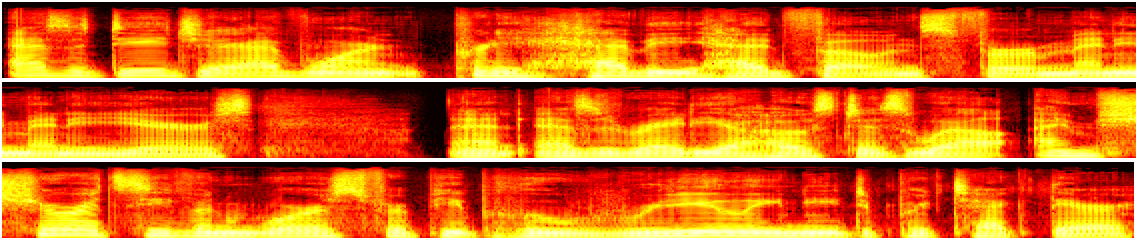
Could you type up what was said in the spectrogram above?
as a DJ, I've worn pretty heavy headphones for many, many years. And as a radio host as well, I'm sure it's even worse for people who really need to protect their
